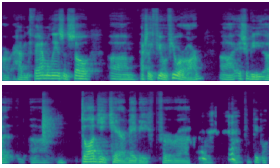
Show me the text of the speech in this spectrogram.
are, having families, and so um, actually, fewer and fewer are. Uh, it should be uh, uh, doggy care, maybe for, uh, for people.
